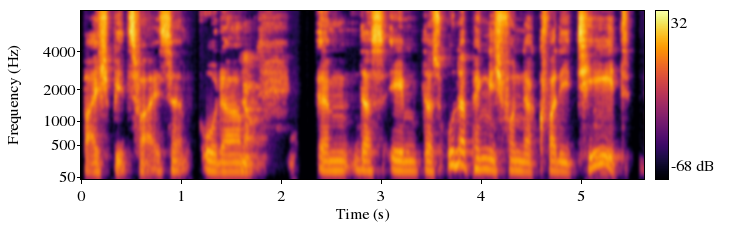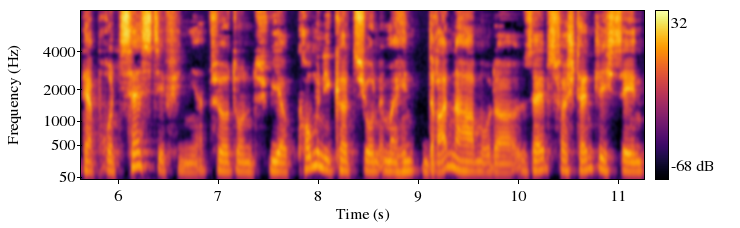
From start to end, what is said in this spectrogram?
beispielsweise. Oder ja. ähm, dass eben das unabhängig von der Qualität der Prozess definiert wird und wir Kommunikation immer hinten dran haben oder selbstverständlich sehen,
